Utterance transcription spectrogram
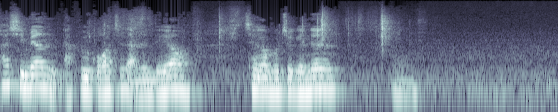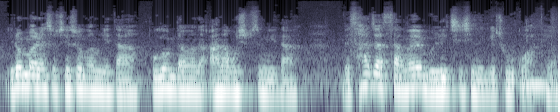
하시면 나쁠 것 같지는 않은데요. 제가 볼 적에는 음, 이런 말해서 죄송합니다. 복용당은 안 하고 싶습니다. 근데 사자상을 물리치시는 게 좋을 것 같아요.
